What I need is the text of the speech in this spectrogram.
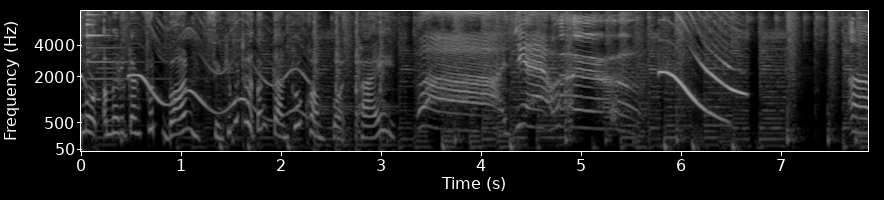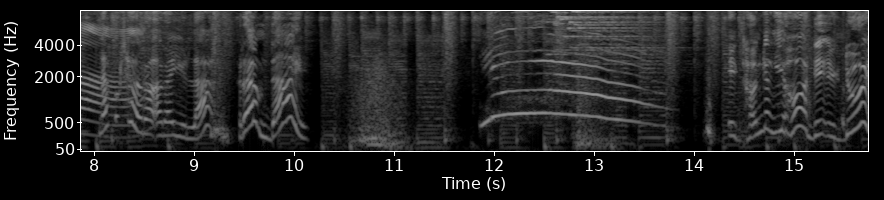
หมวกอเมริกันฟุตบอล สิ่งที่พวกเธอต้องการเพื่อความปลอดภัย แล้วพวกเธอรออะไรอยู่ล่ะ เริ่มได้ อีกทั้งยังยี่ห้อดีอีกด้วย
